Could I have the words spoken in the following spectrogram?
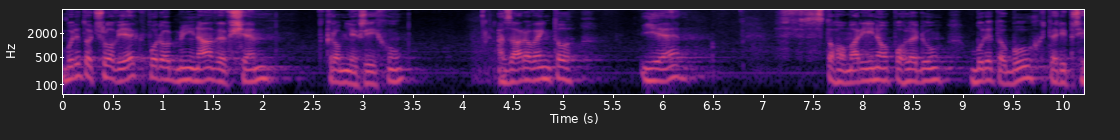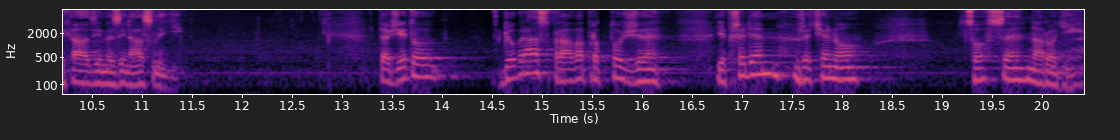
Bude to člověk podobný nám ve všem, kromě hříchu, a zároveň to je z toho marijného pohledu, bude to Bůh, který přichází mezi nás lidi. Takže je to Dobrá zpráva, protože je předem řečeno, co se narodí.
